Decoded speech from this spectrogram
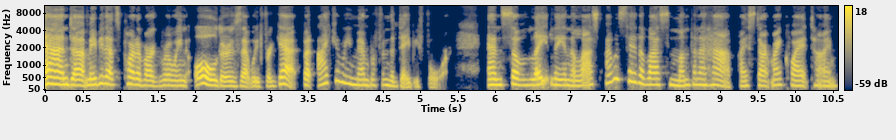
and uh, maybe that's part of our growing older is that we forget. But I can remember from the day before, and so lately, in the last, I would say the last month and a half, I start my quiet time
